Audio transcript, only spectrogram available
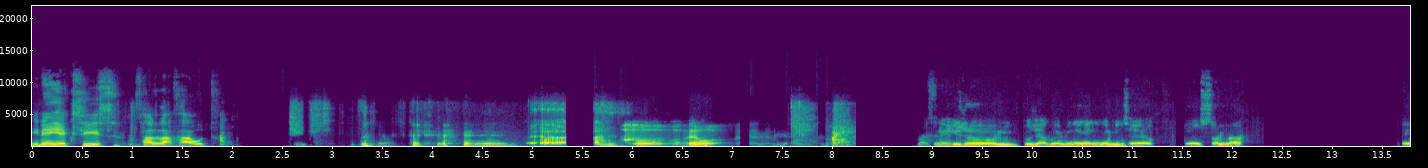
είναι η εξής. Θα lag out. Εγώ- Εγώ να συνεχίσω που για εγώ έμεινα γιατί δεν μίλησα για το Σαλά. Ε,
